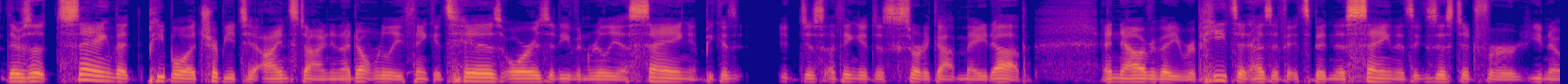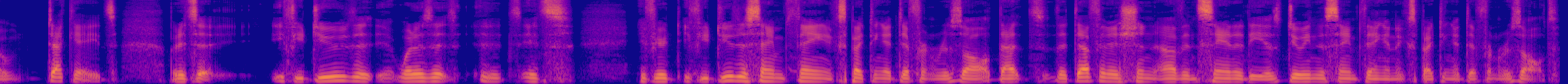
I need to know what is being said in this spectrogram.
There's a saying that people attribute to Einstein, and I don't really think it's his, or is it even really a saying? Because it just, I think it just sort of got made up, and now everybody repeats it as if it's been this saying that's existed for you know decades. But it's a, if you do the, what is it? It's it's if you if you do the same thing expecting a different result, that's the definition of insanity is doing the same thing and expecting a different result.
